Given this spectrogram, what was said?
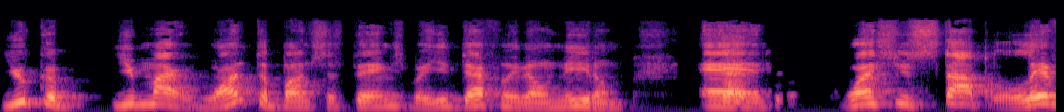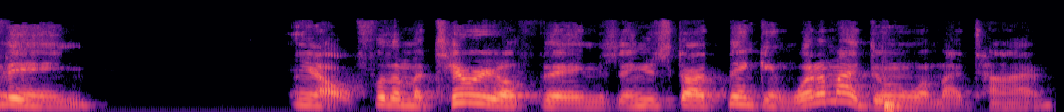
you could you might want a bunch of things, but you definitely don't need them. And once you stop living, you know, for the material things and you start thinking, what am I doing with my time?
